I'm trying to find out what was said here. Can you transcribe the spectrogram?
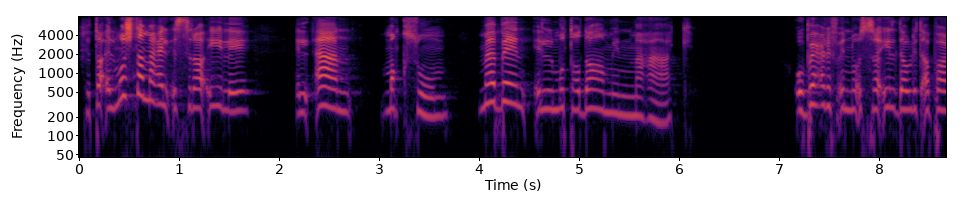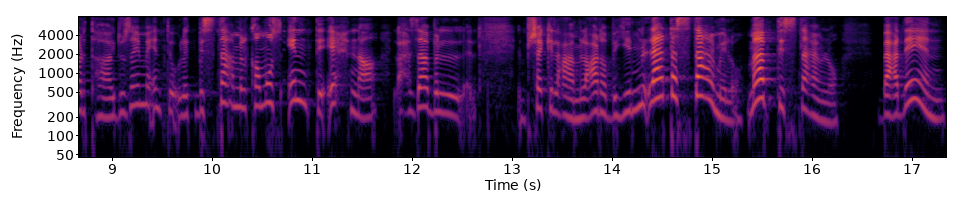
خطاب المجتمع الإسرائيلي الآن مقسوم ما بين المتضامن معك وبعرف إنه إسرائيل دولة ابارتهايد وزي ما أنت قلت بيستعمل قاموس أنت إحنا الأحزاب بشكل عام العربية لا تستعمله ما بتستعمله. بعدين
